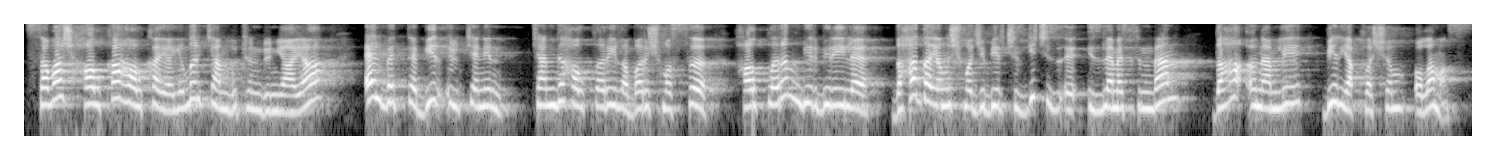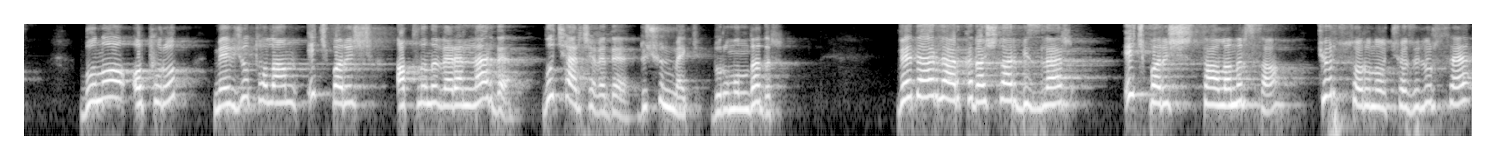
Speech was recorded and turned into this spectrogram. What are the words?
savaş halka halka yayılırken bütün dünyaya elbette bir ülkenin kendi halklarıyla barışması, halkların birbiriyle daha dayanışmacı bir çizgi çiz- e, izlemesinden daha önemli bir yaklaşım olamaz. Bunu oturup mevcut olan iç barış aklını verenler de bu çerçevede düşünmek durumundadır. Ve değerli arkadaşlar bizler iç barış sağlanırsa, Kürt sorunu çözülürse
